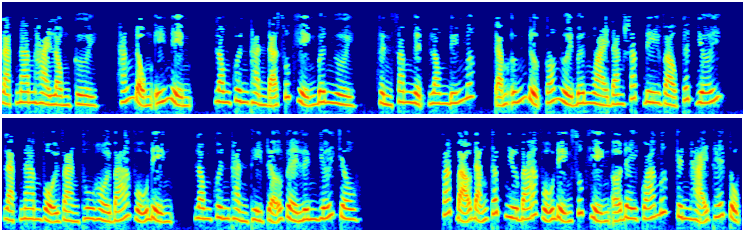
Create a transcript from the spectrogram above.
Lạc Nam hài lòng cười, hắn động ý niệm, Long Khuynh Thành đã xuất hiện bên người, hình xăm nghịch Long biến mất, cảm ứng được có người bên ngoài đang sắp đi vào kết giới, Lạc Nam vội vàng thu hồi bá vũ điện, Long Khuynh Thành thì trở về linh giới châu. Pháp bảo đẳng cấp như bá vũ điện xuất hiện ở đây quá mức kinh hải thế tục,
